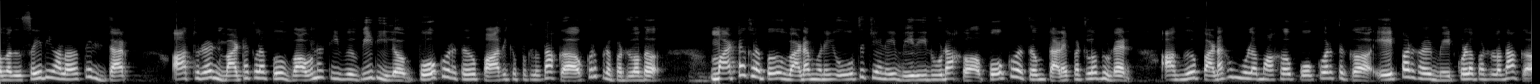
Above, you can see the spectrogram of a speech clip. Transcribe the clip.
எமது செய்தியாளர் தெரிவித்தார். அத்துடன் மட்டக்களப்பு வவுனதீவு வீதியிலும் போக்குவரத்து பாதிக்கப்பட்டுள்ளதாக குறிப்பிடப்பட்டுள்ளது. மட்டக்களப்பு வடமுனை ஊத்துச்சேனை வீதியினூடாக போக்குவரத்தும் தடைப்பட்டுள்ளதுடன் அங்கு படகு மூலமாக போக்குவரத்துக்கு ஏற்பாடுகள் மேற்கொள்ளப்பட்டுள்ளதாக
